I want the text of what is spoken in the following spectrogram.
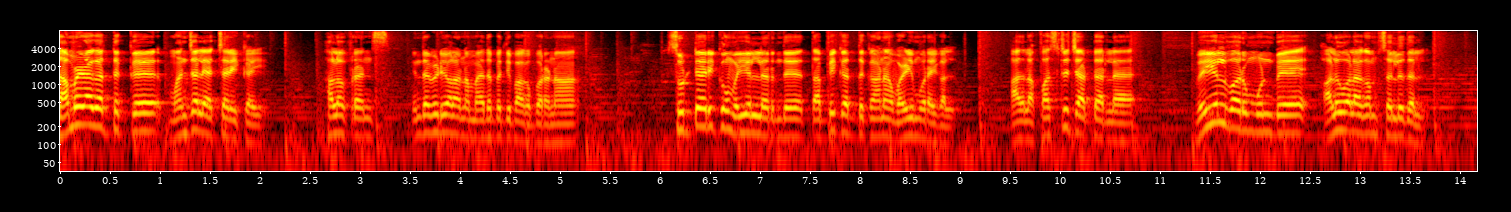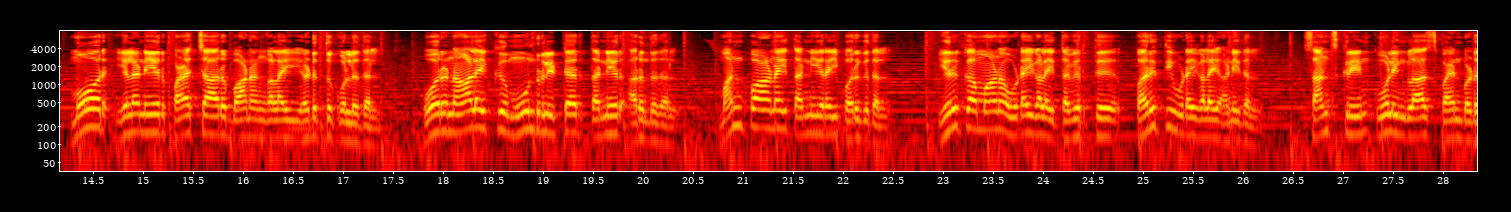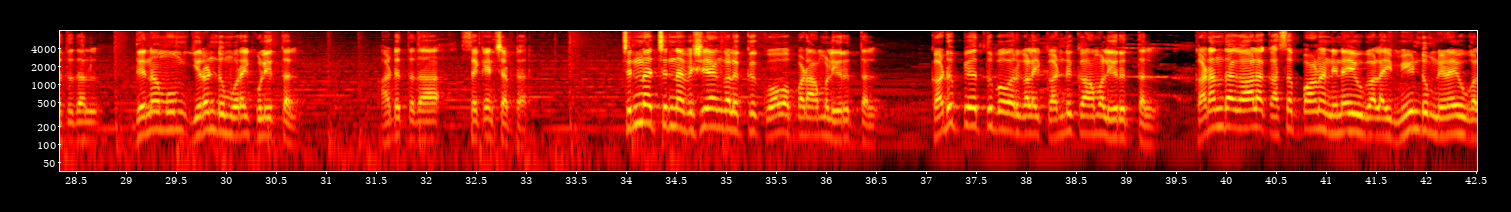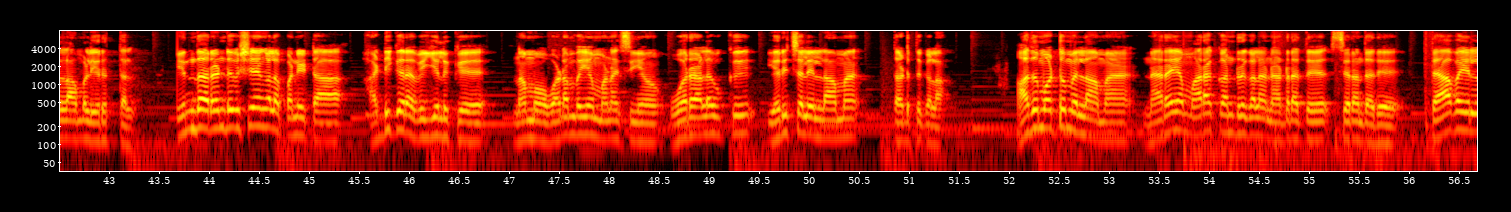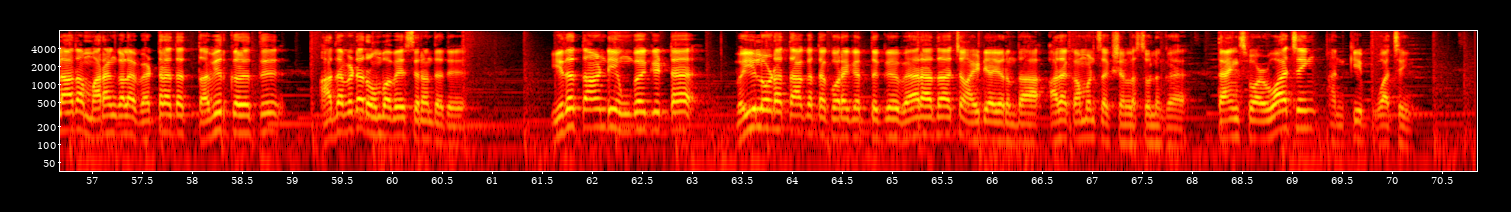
தமிழகத்துக்கு மஞ்சள் எச்சரிக்கை. ஹலோ ஃப்ரெண்ட்ஸ் இந்த வீடியோவில் நம்ம எதை பற்றி பார்க்க போகிறோன்னா சுட்டெரிக்கும் வெயிலிருந்து இருந்து தப்பிக்கிறதுக்கான வழிமுறைகள். அதில் ஃபஸ்ட்டு சாப்டரில் வெயில் வரும் முன்பே அலுவலகம் செல்லுதல் மோர் இளநீர் பழச்சாறு பானங்களை எடுத்துக்கொள்ளுதல் ஒரு நாளைக்கு மூன்று லிட்டர் தண்ணீர் அருந்துதல் மண்பானை தண்ணீரை பருகுதல் இறுக்கமான உடைகளை தவிர்த்து பருத்தி உடைகளை அணிதல் சன்ஸ்கிரீன் கூலிங் கிளாஸ் பயன்படுத்துதல் தினமும் இரண்டு முறை குளித்தல். அடுத்ததா செகண்ட் சாப்டர் சின்ன சின்ன விஷயங்களுக்கு கோவப்படாமல் இருத்தல் கடுப்பேத்துபவர்களை கண்டுக்காமல் இருத்தல் கடந்த கால கசப்பான நினைவுகளை மீண்டும் நினைவு கொள்ளாமல் இருத்தல். இந்த ரெண்டு விஷயங்களை பண்ணிட்டா அடிக்கிற வெயிலுக்கு நம்ம உடம்பையும் மனசையும் ஓரளவுக்கு எரிச்சல் இல்லாமல் தடுத்துக்கலாம். அது மட்டும் இல்லாமல் நிறைய மரக்கன்றுகளை நடுறது சிறந்தது. தேவையில்லாத மரங்களை வெட்டுறதை தவிர்க்கிறது அதை விட ரொம்பவே சிறந்தது. இதை தாண்டி உங்ககிட்ட வெயிலோட தாக்கத்தை குறைக்கிறதுக்கு வேற ஏதாச்சும் ஐடியா இருந்தால் அதை கமெண்ட் செக்ஷனில் சொல்லுங்கள் தேங்க்ஸ் ஃபார் வாட்சிங் அண்ட் கீப் வாட்சிங்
